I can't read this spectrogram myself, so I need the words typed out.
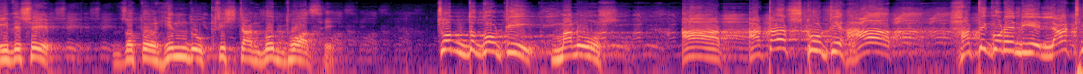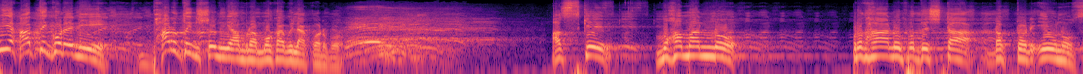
এই দেশে যত হিন্দু, খ্রিস্টান, বৌদ্ধ আছে চোদ্দ কোটি মানুষ আর আঠাশ কোটি হাত হাতে করে নিয়ে, লাঠি হাতে করে নিয়ে ভারতের সঙ্গে আমরা মোকাবিলা করব। আজকে মহামান্য প্রধান উপদেষ্টা ডক্টর ইউনুস,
